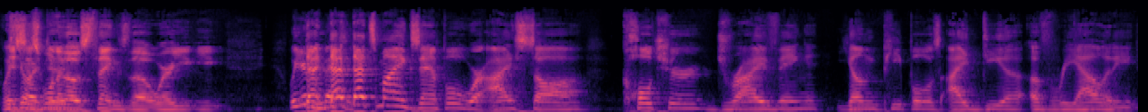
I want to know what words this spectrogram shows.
What's it's just one of those things though where you, you Well, you're that, that that's my example where I saw culture driving young people's idea of reality,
